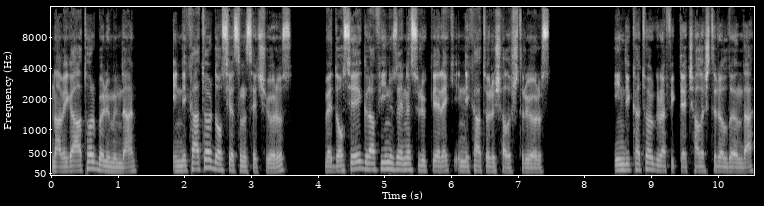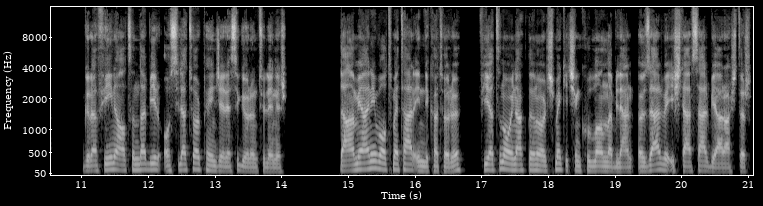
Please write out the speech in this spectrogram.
Navigatör bölümünden indikatör dosyasını seçiyoruz ve dosyayı grafiğin üzerine sürükleyerek indikatörü çalıştırıyoruz. İndikatör grafikte çalıştırıldığında grafiğin altında bir osilatör penceresi görüntülenir. Damiani voltmeter indikatörü, fiyatın oynaklığını ölçmek için kullanılabilen özel ve işlevsel bir araçtır.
